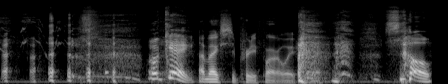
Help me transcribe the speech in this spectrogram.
okay. I'm actually pretty far away from that. So,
